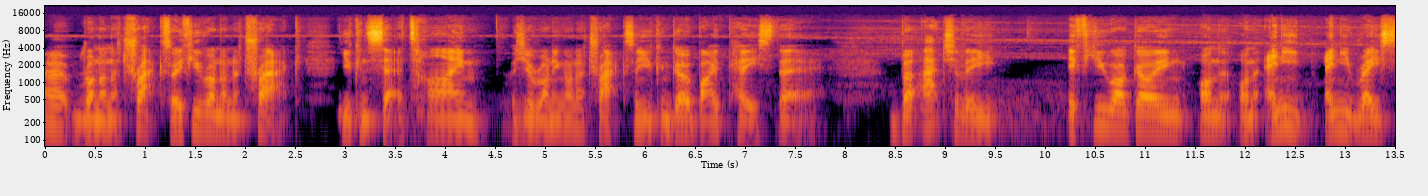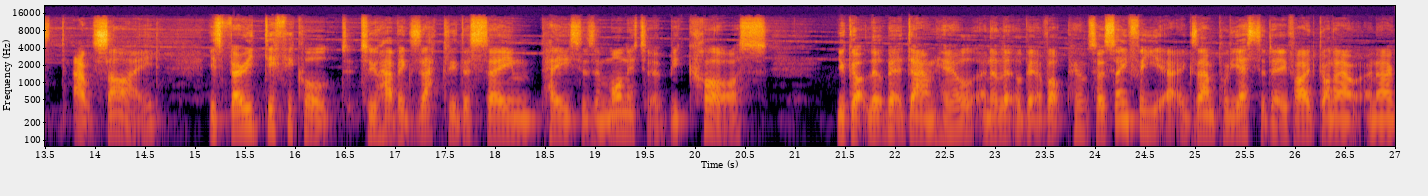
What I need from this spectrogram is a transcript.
uh, run on a track so if you run on a track you can set a time as you're running on a track so you can go by pace there but actually if you are going on on any any race outside it's very difficult to have exactly the same pace as a monitor because you've got a little bit of downhill and a little bit of uphill. So, say for example, yesterday, if I'd gone out and I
